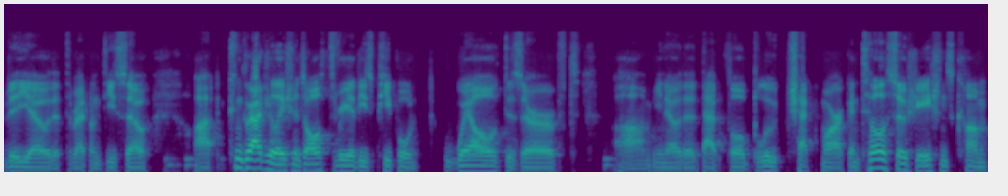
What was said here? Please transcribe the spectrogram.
video, the thread on DeSo. Uh, congratulations, all three of these people, well deserved. Um, you know, that that little blue check mark. Until associations come,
